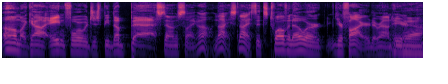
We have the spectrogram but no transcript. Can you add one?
"Oh my god, eight and four would just be the best." And I'm just like, "Oh, nice, nice. It's twelve and zero, or you're fired around here." Yeah.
